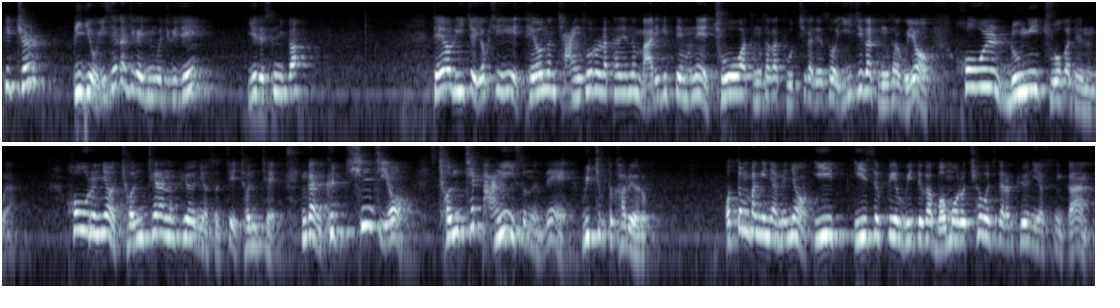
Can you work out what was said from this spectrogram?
픽처, 비디오 이 세 가지가 있는 거지, 그지? 이해됐습니까? 대어 리즈 역시 대어는 장소를 나타내는 말이기 때문에 주어와 동사가 도치가 돼서 이지가 동사고요. 호울 룸이 주어가 되는 거야. 허울은요 전체라는 표현이었었지 전체. 그러니까 그 심지어 전체 방이 있었는데 위치부터 가로 열어. 어떤 방이냐면요 이 is filled with가 뭐뭐로 채워지다라는 표현이었으니까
